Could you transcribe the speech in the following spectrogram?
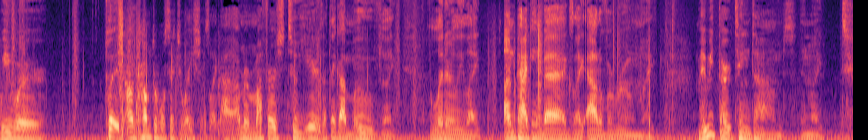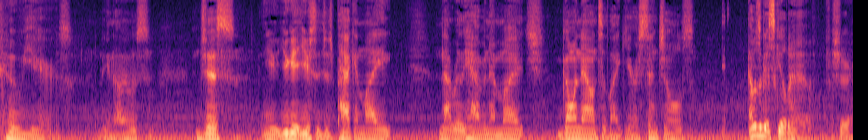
we were put in uncomfortable situations. Like I, I remember my first two years i think i moved like literally like unpacking bags like out of a room like maybe 13 times in like two years you know, it was just you you get used to just packing light, not really having that much, going down to like your essentials. That was a good skill to have for sure.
